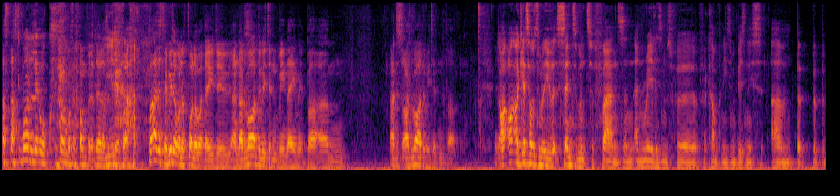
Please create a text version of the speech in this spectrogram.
that's that's one little crumb of comfort that they'll have to do. Yeah. But, but as I said, we don't want to follow what they do, and I'd rather we didn't rename it. But um, I just I'd rather we didn't. But I- I, I guess ultimately that sentiments of fans and, and realisms for, for companies and business, um, but, but but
